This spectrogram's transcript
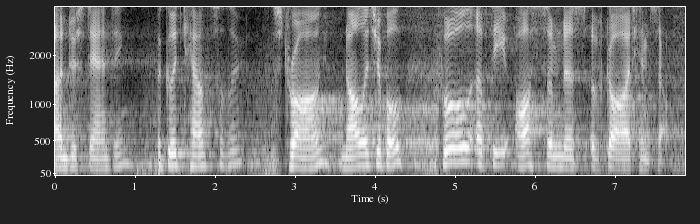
understanding, a good counselor, strong, knowledgeable, full of the awesomeness of God Himself.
